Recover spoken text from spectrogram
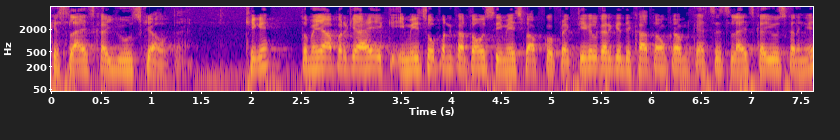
कि स्लाइस का यूज़ क्या होता है। ठीक है? तो मैं यहाँ पर क्या है, एक इमेज ओपन करता हूँ, इस इमेज पे आपको प्रैक्टिकल करके दिखाता हूँ कि हम कैसे स्लाइड्स का यूज़ करेंगे।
